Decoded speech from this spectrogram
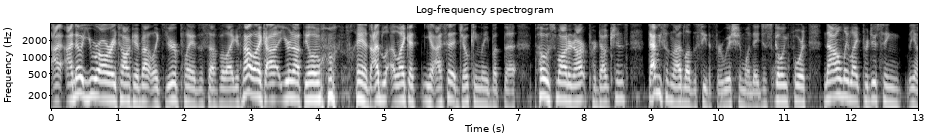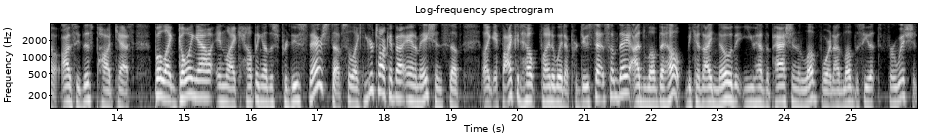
I, I know you were already talking about like your plans and stuff, but like it's not like I, you're not the only one with plans. I'd like I you know I said it jokingly, but the postmodern art productions that'd be something I'd love to see the fruition one day. Just going forth, not only like producing you know obviously this podcast, but like going out and like helping others produce their stuff. So like you're talking about animation stuff. Like if I could help find a way to produce that someday, I'd love to help because I know that you have the passion and love for it, and I'd love to see that to fruition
